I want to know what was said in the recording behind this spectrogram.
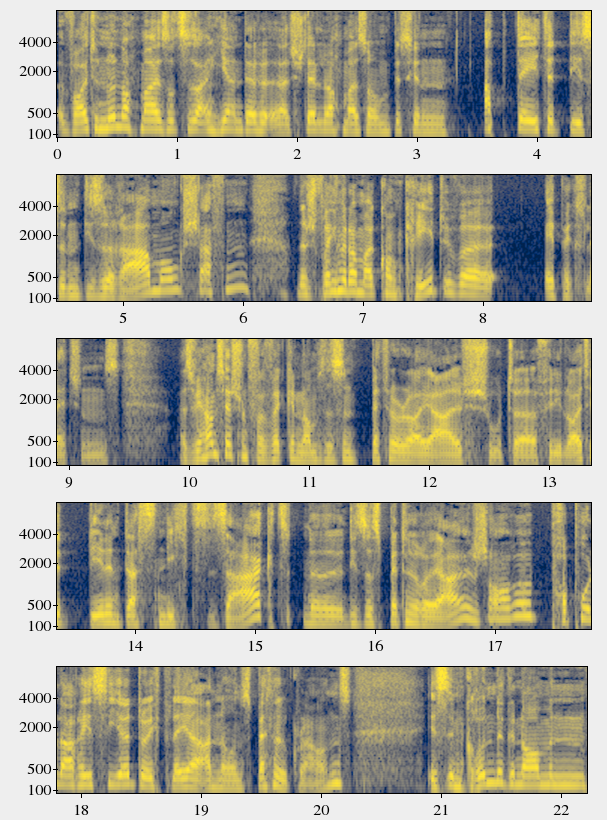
Wollte nur noch mal sozusagen hier an der Stelle noch mal so ein bisschen updated diesen, diese Rahmung schaffen. Und dann sprechen wir doch mal konkret über Apex Legends. Also wir haben es ja schon vorweggenommen, es ist ein Battle Royale Shooter. Für die Leute, denen das nichts sagt, ne, dieses Battle Royale Genre, popularisiert durch Player Unknowns Battlegrounds, ist im Grunde genommen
